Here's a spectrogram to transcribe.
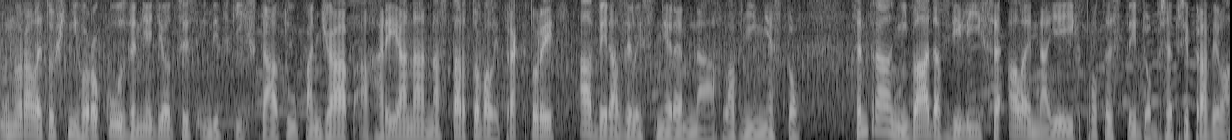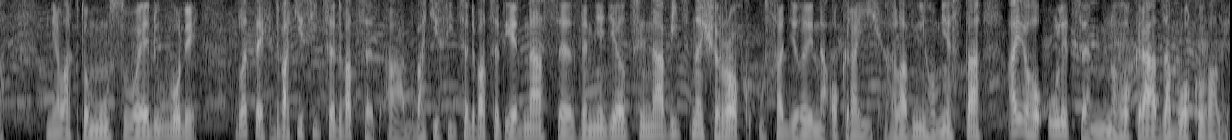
února letošního roku zemědělci z indických států Punjab a Haryana nastartovali traktory a vyrazili směrem na hlavní město. Centrální vláda v Dili se ale na jejich protesty dobře připravila. Měla k tomu svoje důvody. V letech 2020 a 2021 se zemědělci na víc než rok usadili na okrajích hlavního města a jeho ulice mnohokrát zablokovali.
